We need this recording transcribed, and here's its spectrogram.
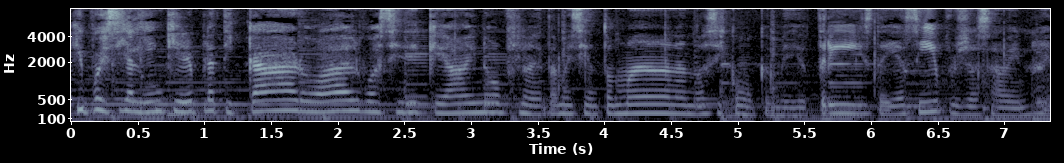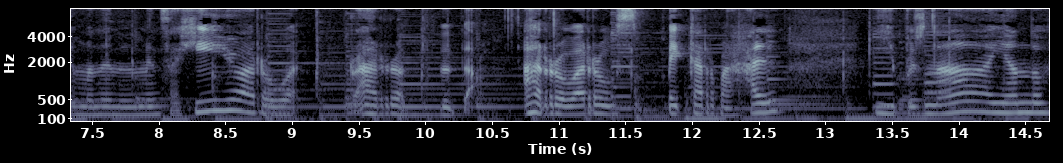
Y pues si alguien quiere platicar o algo así de que, ay no, pues la neta me siento mal, ando así como que medio triste y así, pues ya saben, ahí manden un mensajillo, arroba, arroba, arroba Rose P. Carvajal. Y pues nada, ahí ando.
